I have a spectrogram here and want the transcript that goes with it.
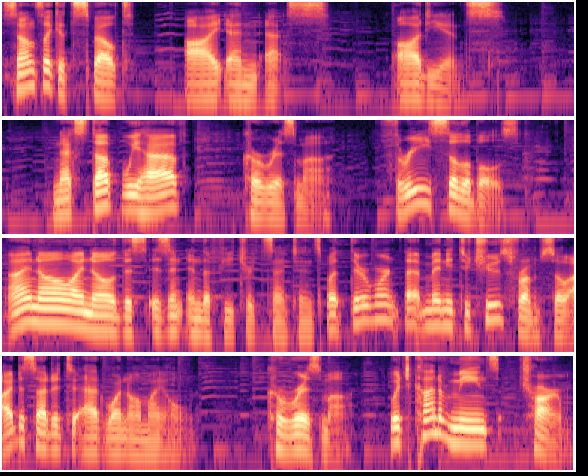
sounds like it's spelt I N S. Audience. Next up, we have charisma, three syllables. I know, I know this isn't in the featured sentence, but there weren't that many to choose from, so I decided to add one on my own charisma, which kind of means charm.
